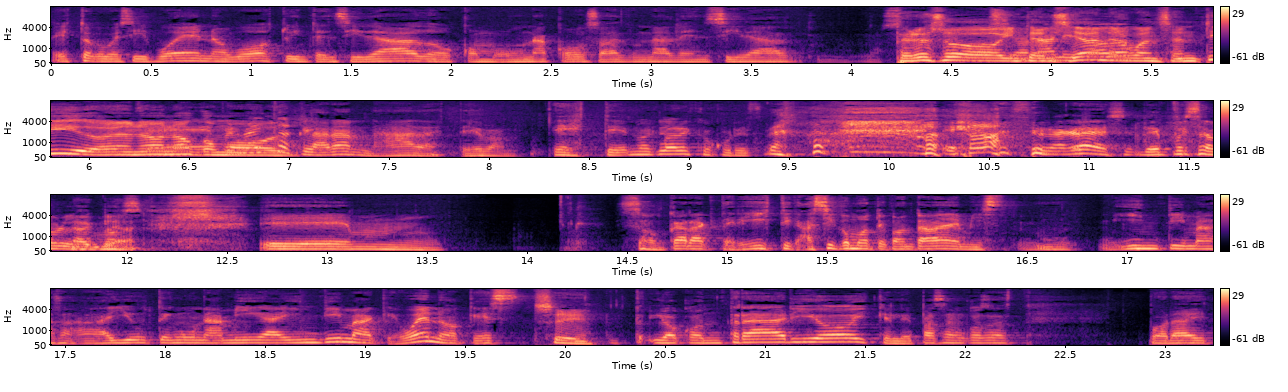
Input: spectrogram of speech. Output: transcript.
esto que decís, bueno, vos, tu intensidad o como una cosa de una densidad. No sé, Pero eso intensidad en el buen sentido, ¿eh? No, eh, no pero como... no hay que aclarar nada, Esteban. Este, no aclares que ocurre. No aclares, después hablamos. Eh, son características, así como te contaba de mis íntimas. ahí Yo tengo una amiga íntima que, bueno, que es Sí. lo contrario y que le pasan cosas por ahí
